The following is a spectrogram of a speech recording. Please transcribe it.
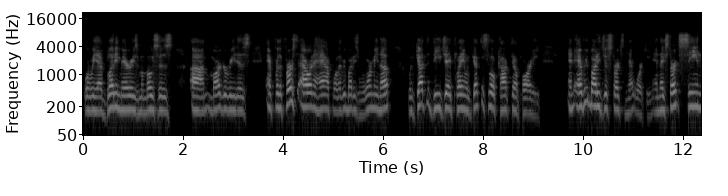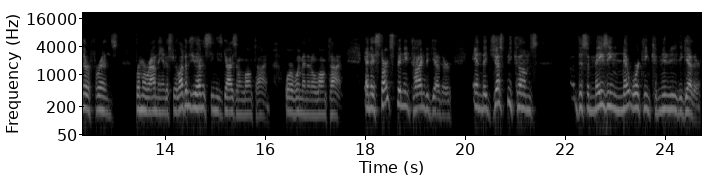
where we have Bloody Marys, mimosas, um, margaritas, and for the first hour and a half while everybody's warming up, we've got the DJ playing, we've got this little cocktail party, and everybody just starts networking and they start seeing their friends from around the industry. A lot of times you haven't seen these guys in a long time or women in a long time. And they start spending time together and they just becomes this amazing networking community together.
